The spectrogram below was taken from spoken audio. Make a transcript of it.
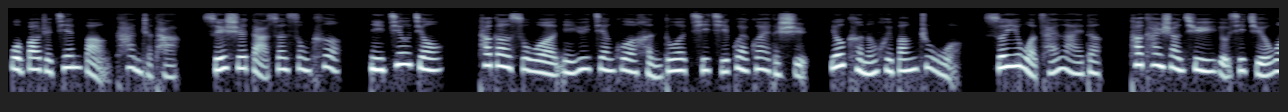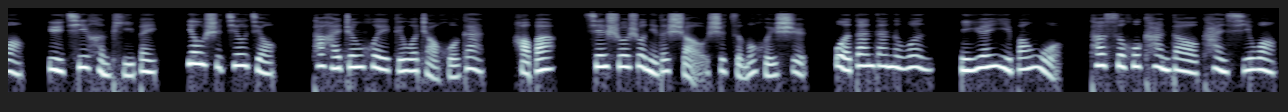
我抱着肩膀看着他，随时打算送客。你舅舅，他告诉我你遇见过很多奇奇怪怪的事，有可能会帮助我，所以我才来的。他看上去有些绝望，语气很疲惫。又是舅舅，他还真会给我找活干。好吧，先说说你的手是怎么回事？我淡淡的问。你愿意帮我？他似乎看到看希望。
